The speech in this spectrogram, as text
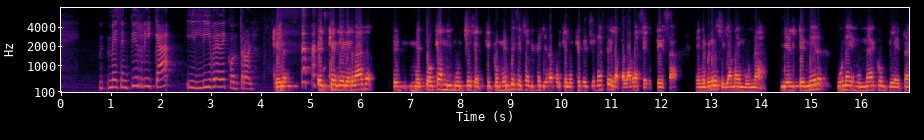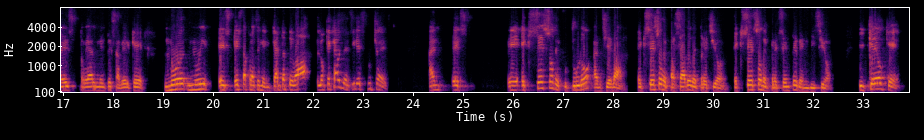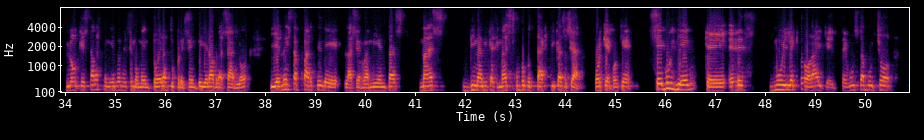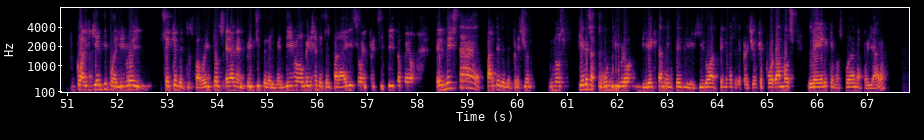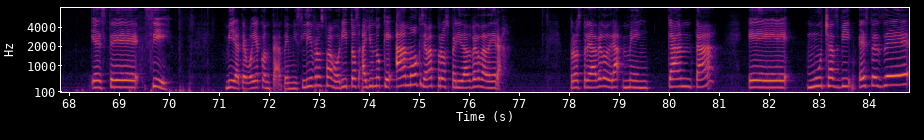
me sentí rica y libre de control. es que de verdad eh, me toca a mí mucho, o sea, que comentes eso a mí me llena porque lo que mencionaste de la palabra certeza, en hebreo se llama emuná, y el tener una emuná completa es realmente saber que no, no es, esta frase me encanta, te va, lo que acabas de decir, escucha esto es eh, exceso de futuro, ansiedad, exceso de pasado, depresión, exceso de presente, bendición. Y creo que lo que estabas teniendo en ese momento era tu presente y era abrazarlo. Y en esta parte de las herramientas más dinámicas y más un poco tácticas, o sea, ¿por qué? Porque sé muy bien que eres muy lectora y que te gusta mucho cualquier tipo de libro y sé que de tus favoritos eran El Príncipe del Mendigo, Vírgenes del Paraíso, El Principito, pero en esta parte de depresión, ¿nos tienes algún libro directamente dirigido a temas de depresión que podamos leer, que nos puedan apoyar? Este, sí. Mira, te voy a contar de mis libros favoritos. Hay uno que amo que se llama Prosperidad Verdadera. Prosperidad Verdadera me encanta. Eh, muchas... Vi este es de,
